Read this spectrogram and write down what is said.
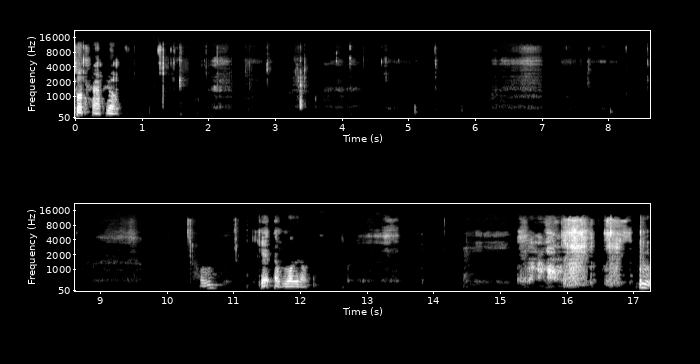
สดครับพี่น้องอืมแกะแต่หัวพี่น้องอืม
